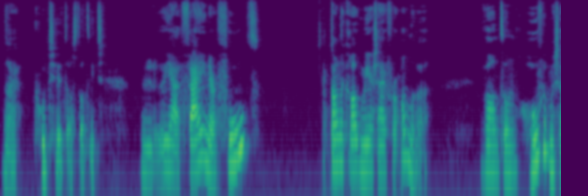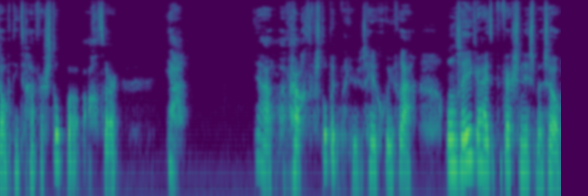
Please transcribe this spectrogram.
nou ja, goed zit, als dat iets ja, fijner voelt, kan ik er ook meer zijn voor anderen. Want dan hoef ik mezelf niet te gaan verstoppen achter, ja, ja, waarachter verstop ik me nu? Dat is een hele goede vraag. Onzekerheid en perfectionisme, zo.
